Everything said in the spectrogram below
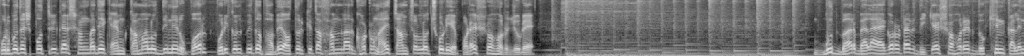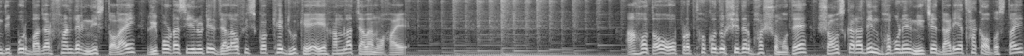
পূর্বদেশ পত্রিকার সাংবাদিক এম কামাল উদ্দিনের উপর পরিকল্পিতভাবে অতর্কিত হামলার ঘটনায় চাঞ্চল্য ছড়িয়ে পড়ে শহর জুড়ে। বুধবার বেলা এগারোটার দিকে শহরের দক্ষিণ কালিন্দীপুর বাজার ফান্ডের নিচতলায় রিপোর্টার্স ইউনিটের জেলা অফিস কক্ষে ঢুকে এই হামলা চালানো হয়। আহত ও প্রত্যক্ষদর্শীদের ভাষ্যমতে, সংস্কারাধীন ভবনের নিচে দাঁড়িয়ে থাকা অবস্থায়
